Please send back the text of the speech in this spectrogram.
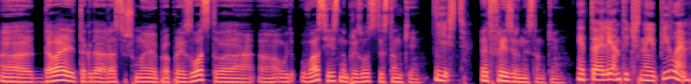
А, давай тогда, раз уж мы про производство, а, у вас есть на производстве станки? Есть. Это фрезерные станки? Это ленточные пилы.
